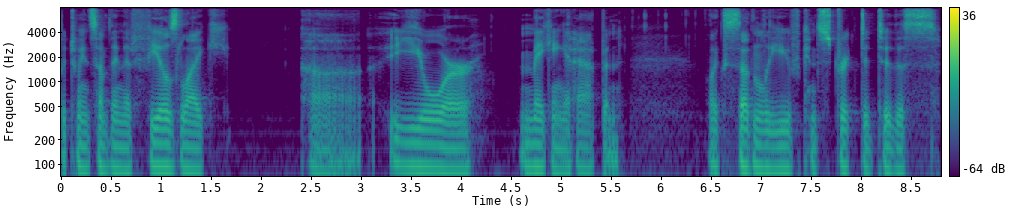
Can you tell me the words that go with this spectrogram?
between something that feels like uh, you're making it happen. Like suddenly you've constricted to this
